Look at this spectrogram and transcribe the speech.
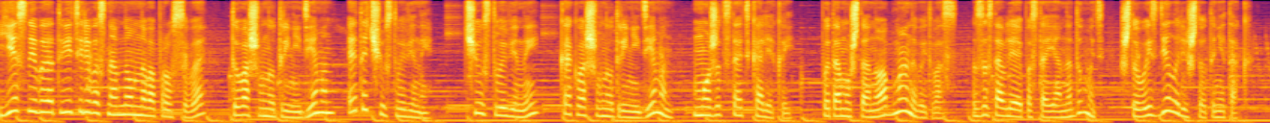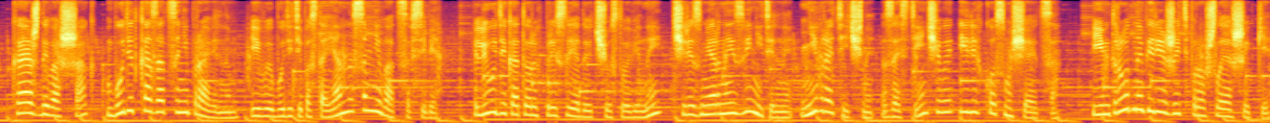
если вы ответили в основном на вопросы В, то ваш внутренний демон – это чувство вины. Чувство вины, как ваш внутренний демон, может стать калекой, потому что оно обманывает вас, заставляя постоянно думать, что вы сделали что-то не так. Каждый ваш шаг будет казаться неправильным, и вы будете постоянно сомневаться в себе. Люди, которых преследует чувство вины, чрезмерно извинительны, невротичны, застенчивы и легко смущаются. Им трудно пережить прошлые ошибки,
